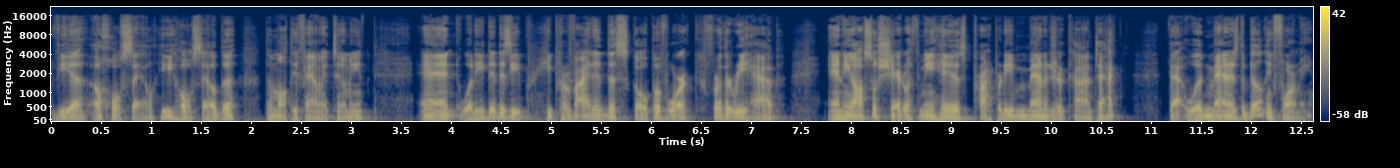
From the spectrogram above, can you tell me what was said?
via a wholesale. He wholesaled the, the multifamily to me. And what he did is he, he provided the scope of work for the rehab. And he also shared with me his property manager contact that would manage the building for me.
